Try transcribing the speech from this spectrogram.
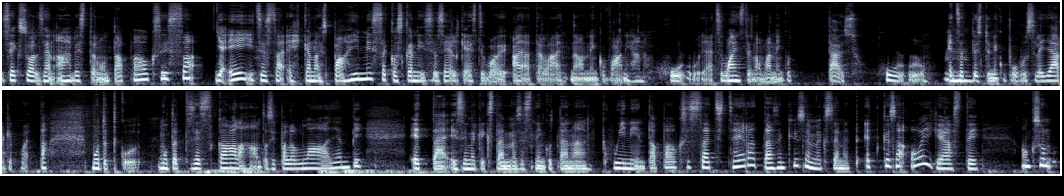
seksuaalisen ahdistelun tapauksissa. Ja ei itse asiassa ehkä noissa pahimmissa, koska niissä selkeästi voi ajatella, että ne on niin kuin vaan ihan hulluja. Että se Weinstein on vaan niin kuin täys hullu. Mm-hmm. Että sä et pysty niinku puhumaan sille järkipuhetta. Mutta, että, mutta että se skaalahan on tosi paljon laajempi. Että esimerkiksi tämmöisessä niinku tämän Queenin tapauksessa, että se herättää sen kysymyksen, että etkö sä oikeasti, onko sun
